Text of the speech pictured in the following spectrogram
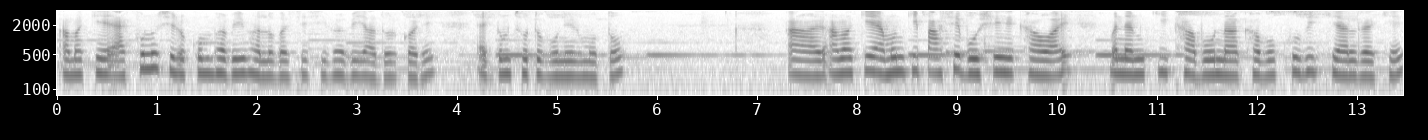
আমাকে এখনও সেরকমভাবেই ভালোবাসে, সেভাবেই আদর করে, একদম ছোট বোনের মতো। আর আমাকে এমনকি পাশে বসে খাওয়ায় মানে আমি কি খাব, না খাব খুবই খেয়াল রাখে।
